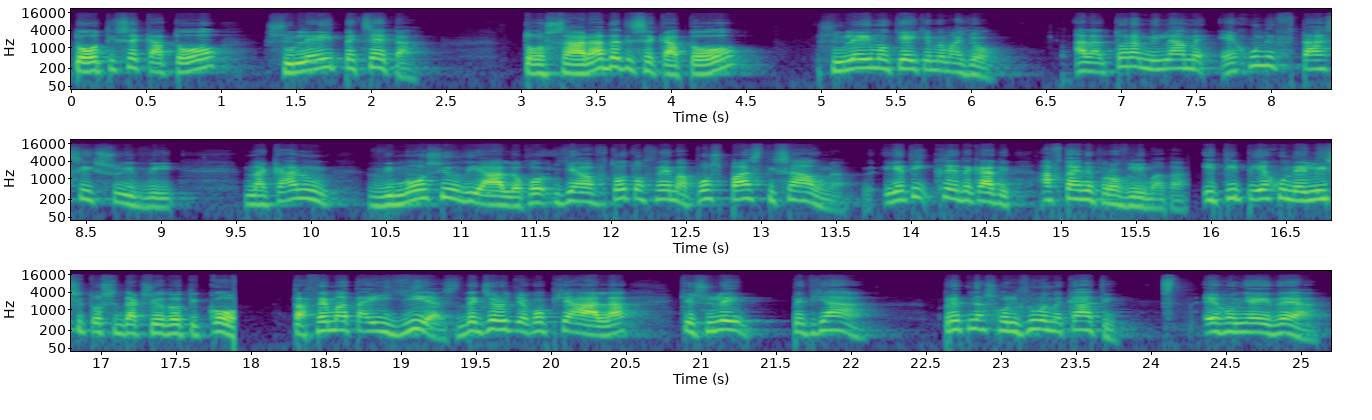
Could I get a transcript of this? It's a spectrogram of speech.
28% σου λέει πετσέτα. Το 40% σου λέει είμαι ok και με μαγιό. Αλλά τώρα μιλάμε, έχουν φτάσει οι Σουηδοί να κάνουν δημόσιο διάλογο για αυτό το θέμα. Πώς πας στη σάουνα. Γιατί ξέρετε κάτι, αυτά είναι προβλήματα. Οι τύποι έχουν λύσει το συνταξιοδοτικό, τα θέματα υγείας, δεν ξέρω κι εγώ ποια άλλα, και σου λέει, παιδιά, πρέπει να ασχοληθούμε με κάτι. Έχω μια ιδέα.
